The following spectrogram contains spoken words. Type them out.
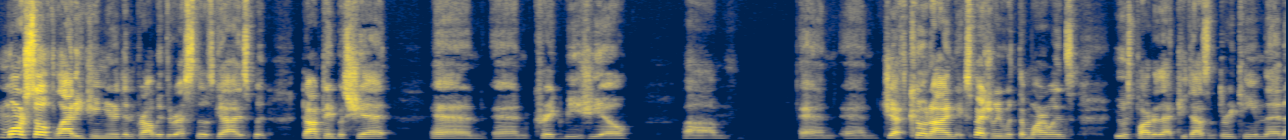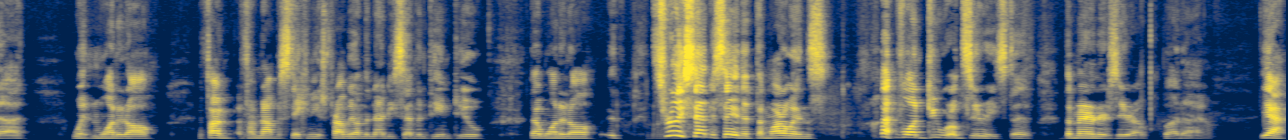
more so Vladdy Jr. than probably the rest of those guys, but Dante Bichette and and Craig Biggio, um, and and Jeff Conine, especially with the Marlins, he was part of that 2003 team that uh, went and won it all. If I'm if I'm not mistaken, he was probably on the 97 team too that won it all. It, it's really sad to say that the Marlins I've won two World Series to the Mariners zero. But uh, yeah,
